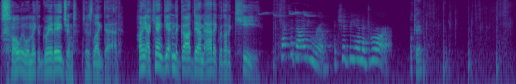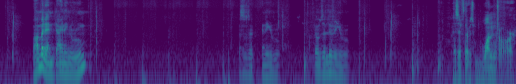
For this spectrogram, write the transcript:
So we will make a great agent, just like Dad. Honey, I can't get in the goddamn attic without a key. Check the dining room. It should be in a drawer. Okay. Wo haben wir denn Dining Room? Das ist unser Dining Room. Das ist unser Living Room. As if there was one drawer.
